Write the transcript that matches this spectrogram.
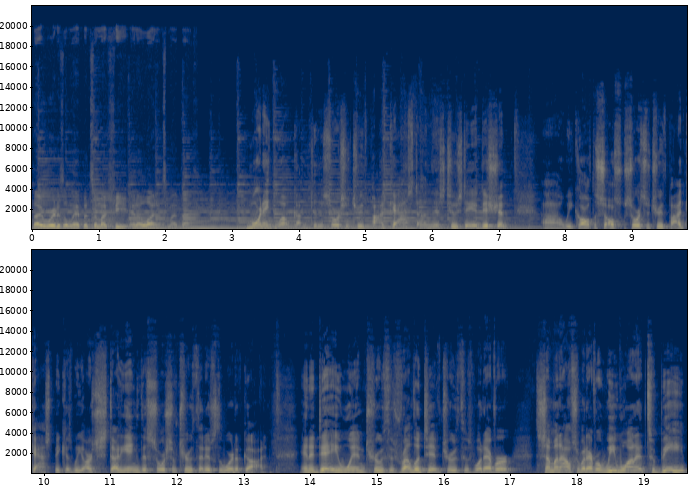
Thy word is a lamp unto my feet and a light unto my path. Morning, welcome to the Source of Truth podcast on this Tuesday edition. Uh, we call it the Source of Truth podcast because we are studying the source of truth that is the Word of God. In a day when truth is relative, truth is whatever someone else or whatever we want it to be,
